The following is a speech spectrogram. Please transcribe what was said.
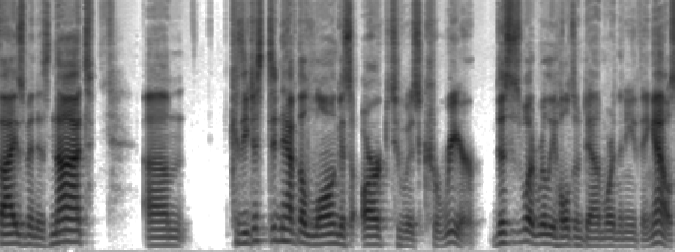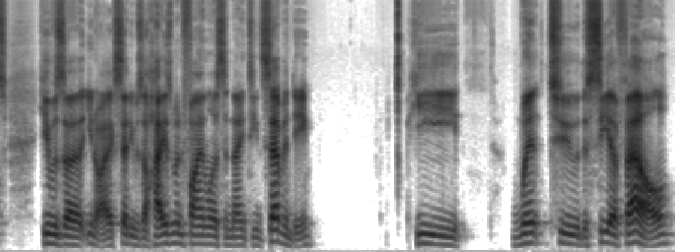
Theismann is not, because um, he just didn't have the longest arc to his career. This is what really holds him down more than anything else. He was a, you know, I said he was a Heisman finalist in 1970. He went to the CFL.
